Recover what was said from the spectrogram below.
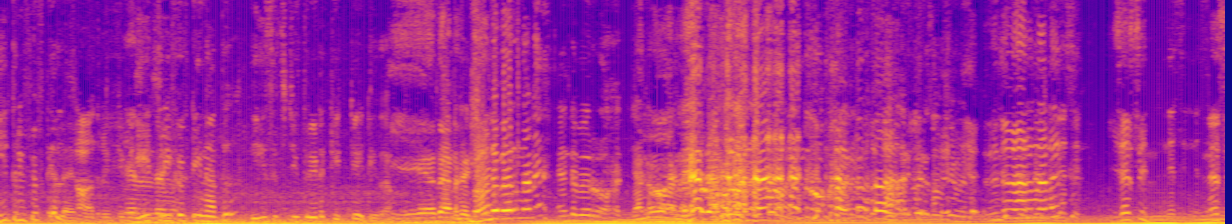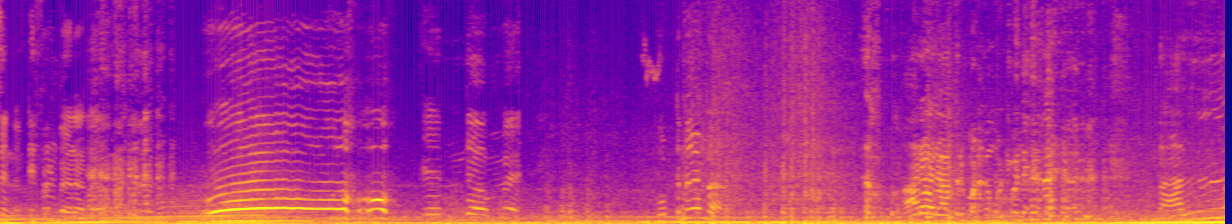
ഈ ത്രീ ഫിഫ്റ്റി അല്ലേ? ഈ ത്രീ ഫിഫ്റ്റിനകത്ത് ഈ സിക്സ്റ്റി ത്രീയുടെ കിറ്റ് പേരെന്താണ്? എന്റെ പേര് റോഹൻ. ജസിൻ. ഡിഫറെന്റ് പേരാണ് ഓ ഓ എന്റെ അമ്മ പൊട്ടുന്ന കണ്ട ആരാ രാത്രി പടക്കം നല്ല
